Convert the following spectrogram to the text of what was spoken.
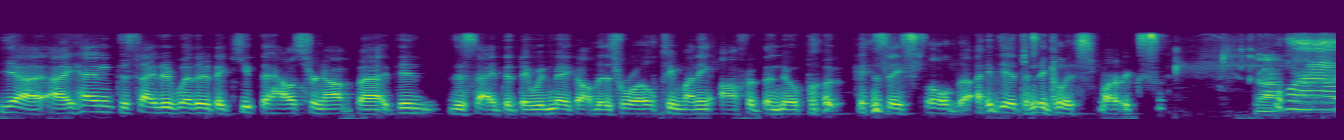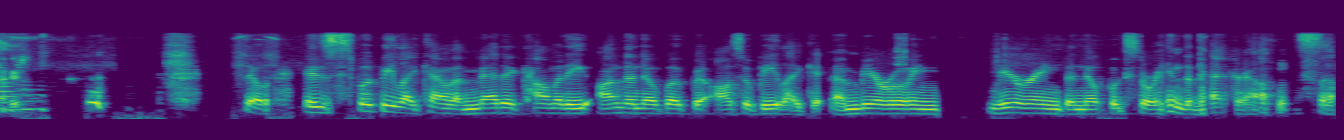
yeah, I hadn't decided whether to keep the house or not, but I did decide that they would make all this royalty money off of the notebook because they sold the idea to Nicholas Sparks. Wow. So it's supposed to be like kind of a meta comedy on the notebook, but also be like a mirroring mirroring the notebook story in the background. So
